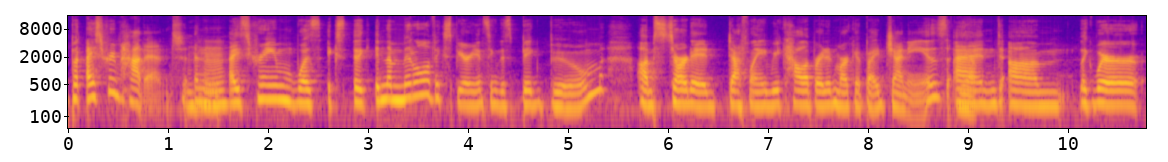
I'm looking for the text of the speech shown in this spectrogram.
but ice cream hadn't, and ice cream was ex- in the middle of experiencing this big boom. Um, started definitely recalibrated market by Jeni's, and um, like where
